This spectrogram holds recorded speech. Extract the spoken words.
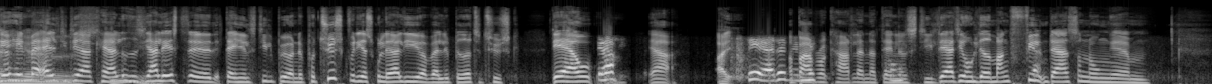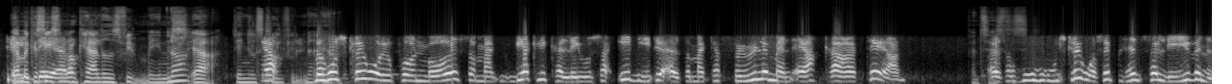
det er hende med alle de Daniel der kærligheds... Jeg har læst uh, Daniel Stilbøgerne på tysk, fordi jeg skulle lære lige at være lidt bedre til tysk. Det er jo... Ja. ja. Ej, Det er det Og. Barbara Cartland og Daniel Steele. Det er, at hun lavede mange film. Der er sådan nogle... Øhm, ja, man kan det se sådan nogle kærlighedsfilm med hendes... Nå. Ja, Daniel Ja, Steele-film. men hun skriver jo på en måde, så man virkelig kan leve sig ind i det. Altså, man kan føle, man er karakteren. Altså, Fantastisk. hun, hun skriver simpelthen så levende.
